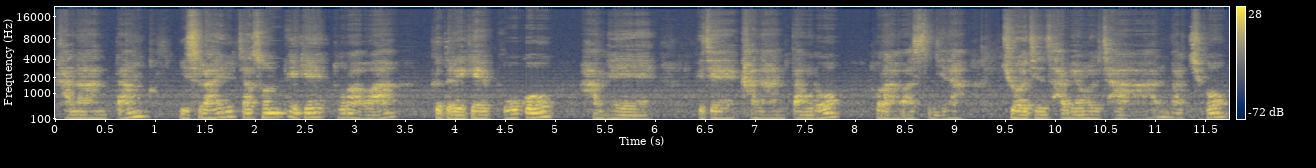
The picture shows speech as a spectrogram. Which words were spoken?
가나안 땅 이스라엘 자손에게 돌아와 그들에게 보고 함해 이제 가나안 땅으로 돌아왔습니다. 주어진 사명을 잘 마치고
